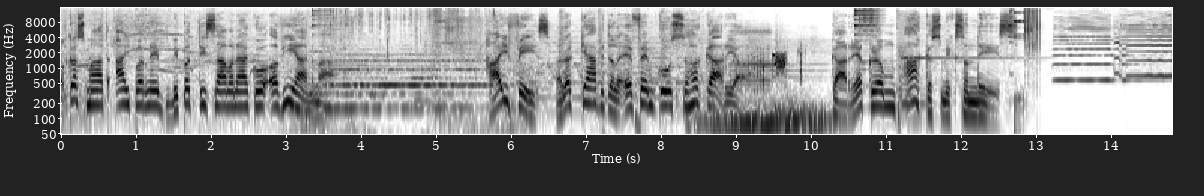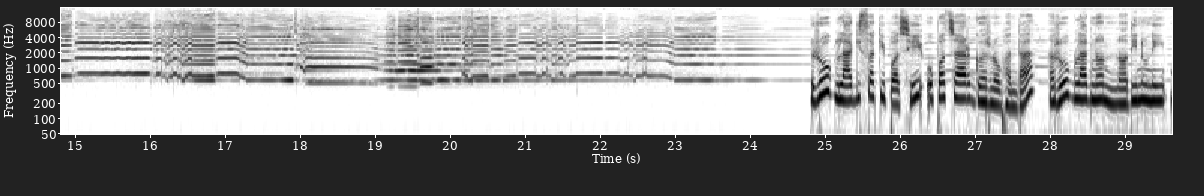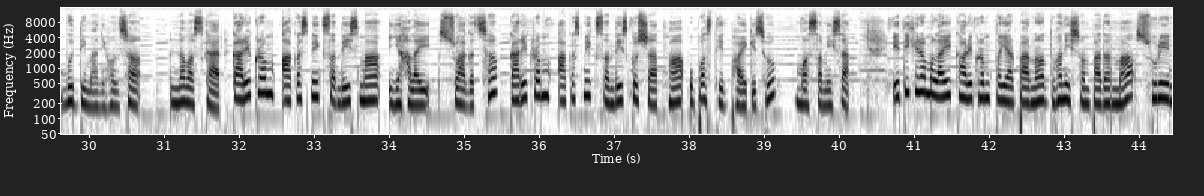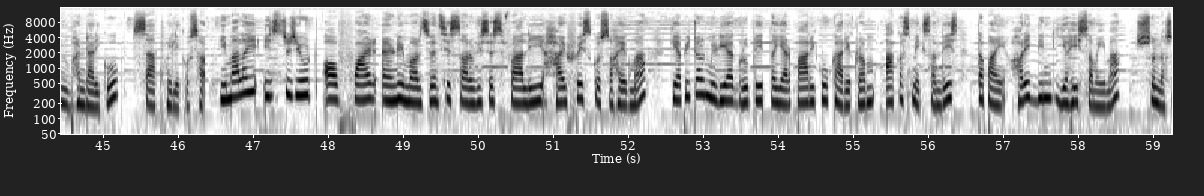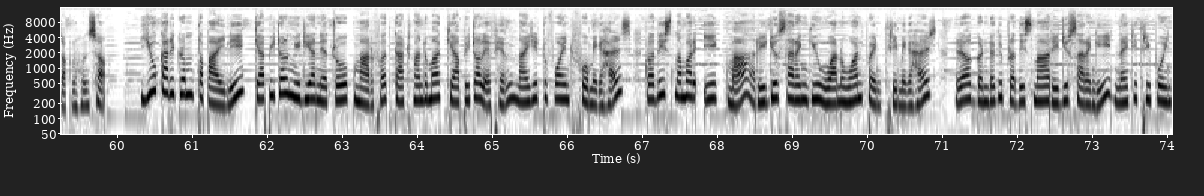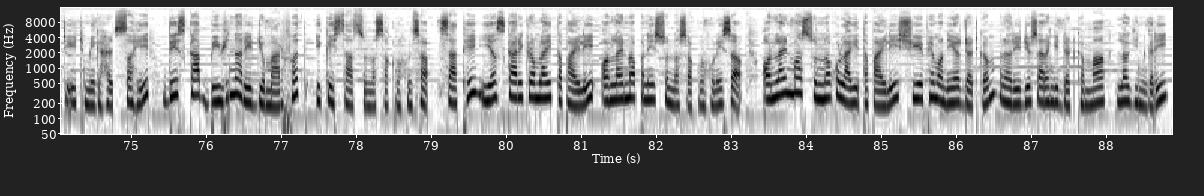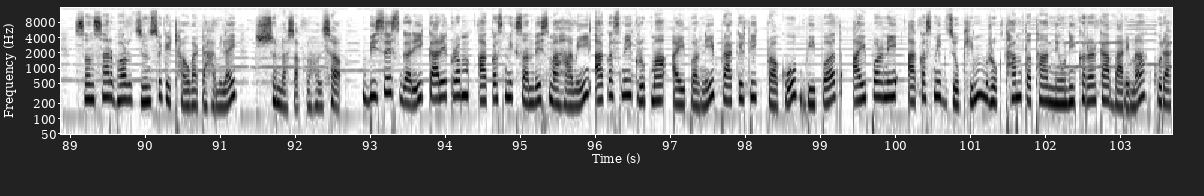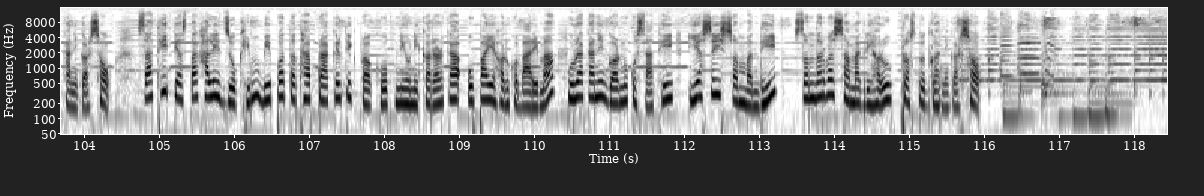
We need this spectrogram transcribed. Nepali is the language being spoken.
अकस्मात आइपर्ने विपत्ति सामनाको अभियानमा। हाई फेस र क्यापिटल एफएमको सहकार्य। कार्यक्रम आकस्मिक सन्देश। रोग लागिसकेपछि उपचार गर्नुभन्दा रोग लाग्न नदिनु नै बुद्धिमानी हुन्छ। नमस्कार कार्यक्रम आकस्मिक सन्देशमा यहाँलाई स्वागत छ। कार्यक्रम आकस्मिक सन्देशको साथमा उपस्थित भएकी छु म समीसा। यतिखेर मलाई कार्यक्रम तयार पार्न ध्वनि सम्पादनमा सुरेन भण्डारीको साथ मिलेको छ। Himalaya institute of fire and emergency services प्राली हाइफेसको सहयोगमा क्यापिटल मिडिया ग्रुपले तयार पारेको कार्यक्रम आकस्मिक सन्देश तपाईँ हरेक दिन यही समयमा सुन्न सक्नुहुन्छ। यो कार्यक्रम तपाईँले क्यापिटल मिडिया नेटवर्क मार्फत काठमाडौँमा capital FM ninety two point four megahertz प्रदेश नम्बर एकमा radio Sarangi one one point three megahertz र गण्डकी प्रदेशमा radio Sarangi ninety three point eight megahertz सहित देशका विभिन्न रेडियो मार्फत एकैसाथ सुन्न सक्नुहुन्छ। साथै यस कार्यक्रमलाई तपाईँले अनलाइनमा पनि सुन्न सक्नुहुनेछ। अनलाइनमा सुन्नको लागि तपाईँले सिएफएम अनियर डट कम र रेडियो सारङ्गी डट कममा लगइन गरी संसारभर जुनसुकै ठाउँबाट हामीलाई सुन्न सक्नुहुन्छ। विशेष गरी कार्यक्रम आकस्मिक सन्देशमा हामी आकस्मिक रूपमा आइपर्ने प्राकृतिक प्रकोप विपद आइपर्ने आकस्मिक जोखिम रोकथाम तथा न्यूनीकरणका बारेमा कुराकानी गर्छौँ। साथै त्यस्ता खाली जोखिम विपद तथा प्राकृतिक प्रकोप न्यूनीकरणका उपायहरूको बारेमा कुराकानी गर्नुको साथै यसै सम्बन्धी सन्दर्भ सामग्रीहरू प्रस्तुत गर्ने गर्छौँ।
